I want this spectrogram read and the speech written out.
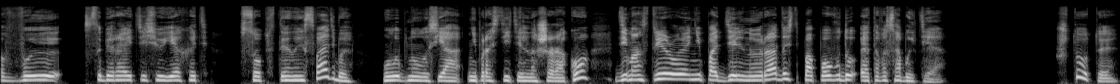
«Вы собираетесь уехать с собственной свадьбы?» — улыбнулась я непростительно широко, демонстрируя неподдельную радость по поводу этого события. «Что ты?»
